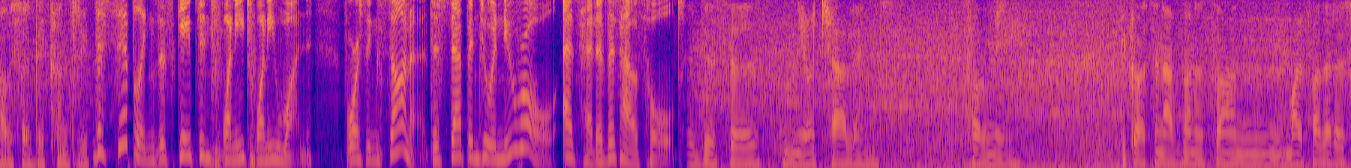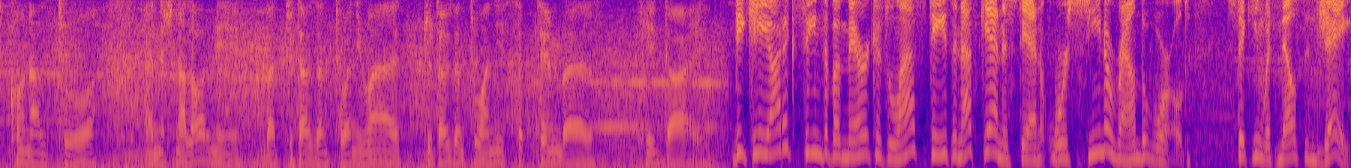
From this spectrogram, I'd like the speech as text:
outside the country. The siblings escaped in 2021, forcing Sana to step into a new role as head of his household. This is new challenge for me because in Afghanistan, my father is colonel to a national army, but 2021, 2020 September, he died. The chaotic scenes of America's last days in Afghanistan were seen around the world sticking with Nelson J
